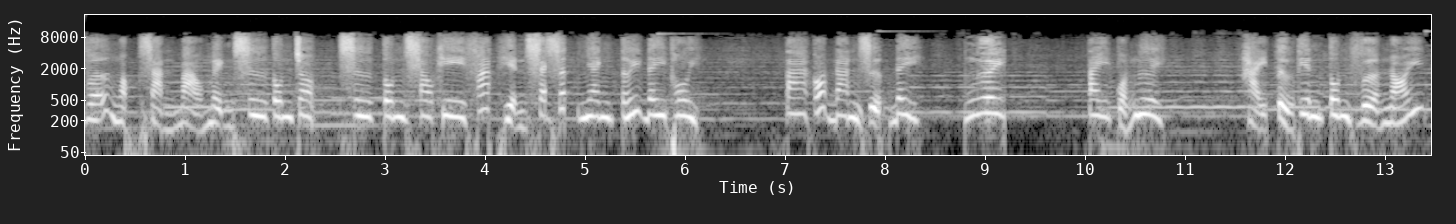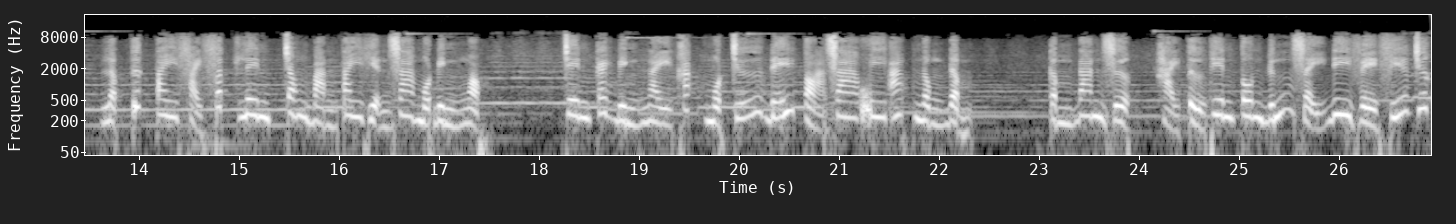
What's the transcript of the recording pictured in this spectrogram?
vỡ ngọc giản bảo mệnh sư tôn cho, sư tôn sau khi phát hiện sẽ rất nhanh tới đây thôi. Ta có đan dược đây, ngươi, tay của ngươi. Hải tử thiên tôn vừa nói, lập tức tay phải phất lên trong bàn tay hiện ra một bình ngọc. Trên cái bình này khắc một chữ đế tỏa ra uy áp nồng đậm. Cầm đan dược, hải tử thiên tôn đứng dậy đi về phía trước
